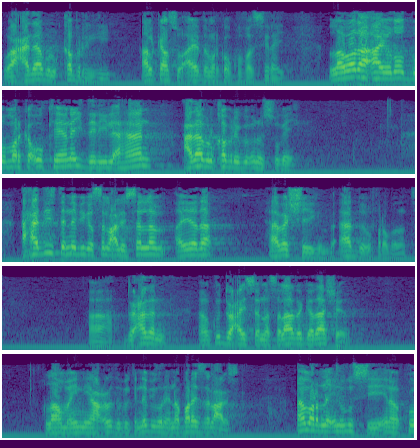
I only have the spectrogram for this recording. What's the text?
Waa cadaabu lqabrigii halkaasuu aayadda marka ku fasiray. Labada aayadood buu marka u keenay daliil ahaan cadaabulqabrigu inuu sugan yahay axaadiista nebiga sal lla waslam ayada haba sheeginba aad bay u fara badanta. A ducadan aan ku ducaysano salaada gadaasheeda. Allahuma innii acuudu bika. Nebiguna ina baray sal lla alay slam amarna inugu siiyey inaan ku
